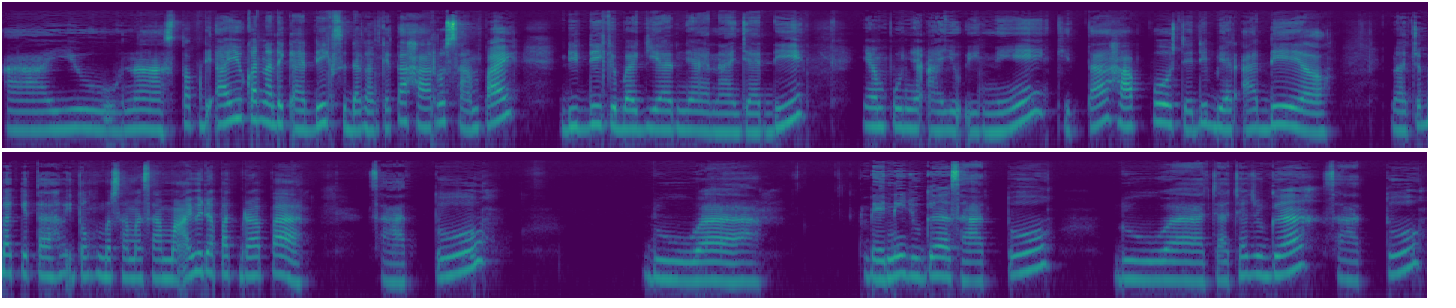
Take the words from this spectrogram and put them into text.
Ayu. Nah, stop di Ayu kan adik-adik, sedangkan kita harus sampai Didi ke bagiannya. Nah, jadi yang punya Ayu ini kita hapus, jadi biar adil. Nah, coba kita hitung bersama-sama. Ayu dapat berapa? Satu, dua. Beni juga satu, dua. Caca juga satu,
